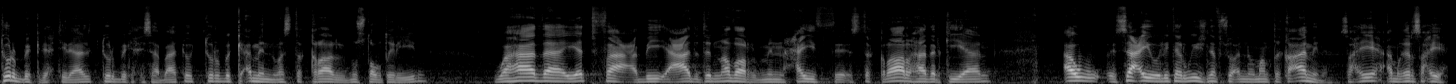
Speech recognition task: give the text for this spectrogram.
تربك الاحتلال تربك حساباته تربك أمن واستقرار المستوطنين وهذا يدفع بإعادة النظر من حيث استقرار هذا الكيان أو سعيه لترويج نفسه أنه منطقة آمنة صحيح أم غير صحيح؟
